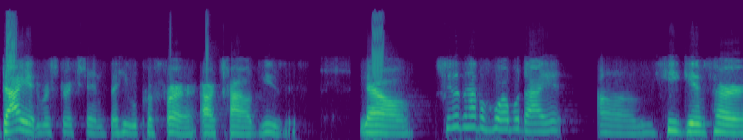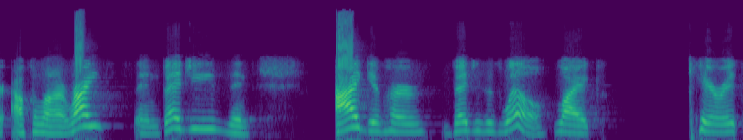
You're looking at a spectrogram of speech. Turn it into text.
diet restrictions that he would prefer our child uses. Now, she doesn't have a horrible diet. Um, he gives her alkaline rice and veggies, and I give her veggies as well, like carrots,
